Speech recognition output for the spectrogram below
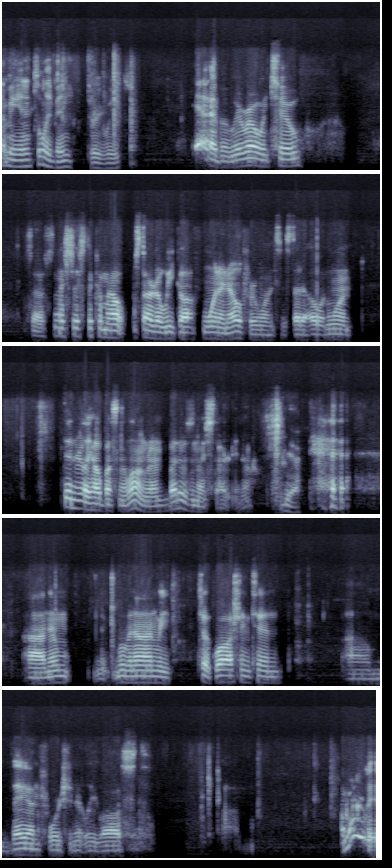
I mean, it's only been three weeks. Yeah, but we were 0 2. So it's nice just to come out, start a week off 1 and 0 for once instead of 0 and 1. Didn't really help us in the long run, but it was a nice start, you know. Yeah. uh, and then moving on, we took Washington. Um, they unfortunately lost. Um, I'm not really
